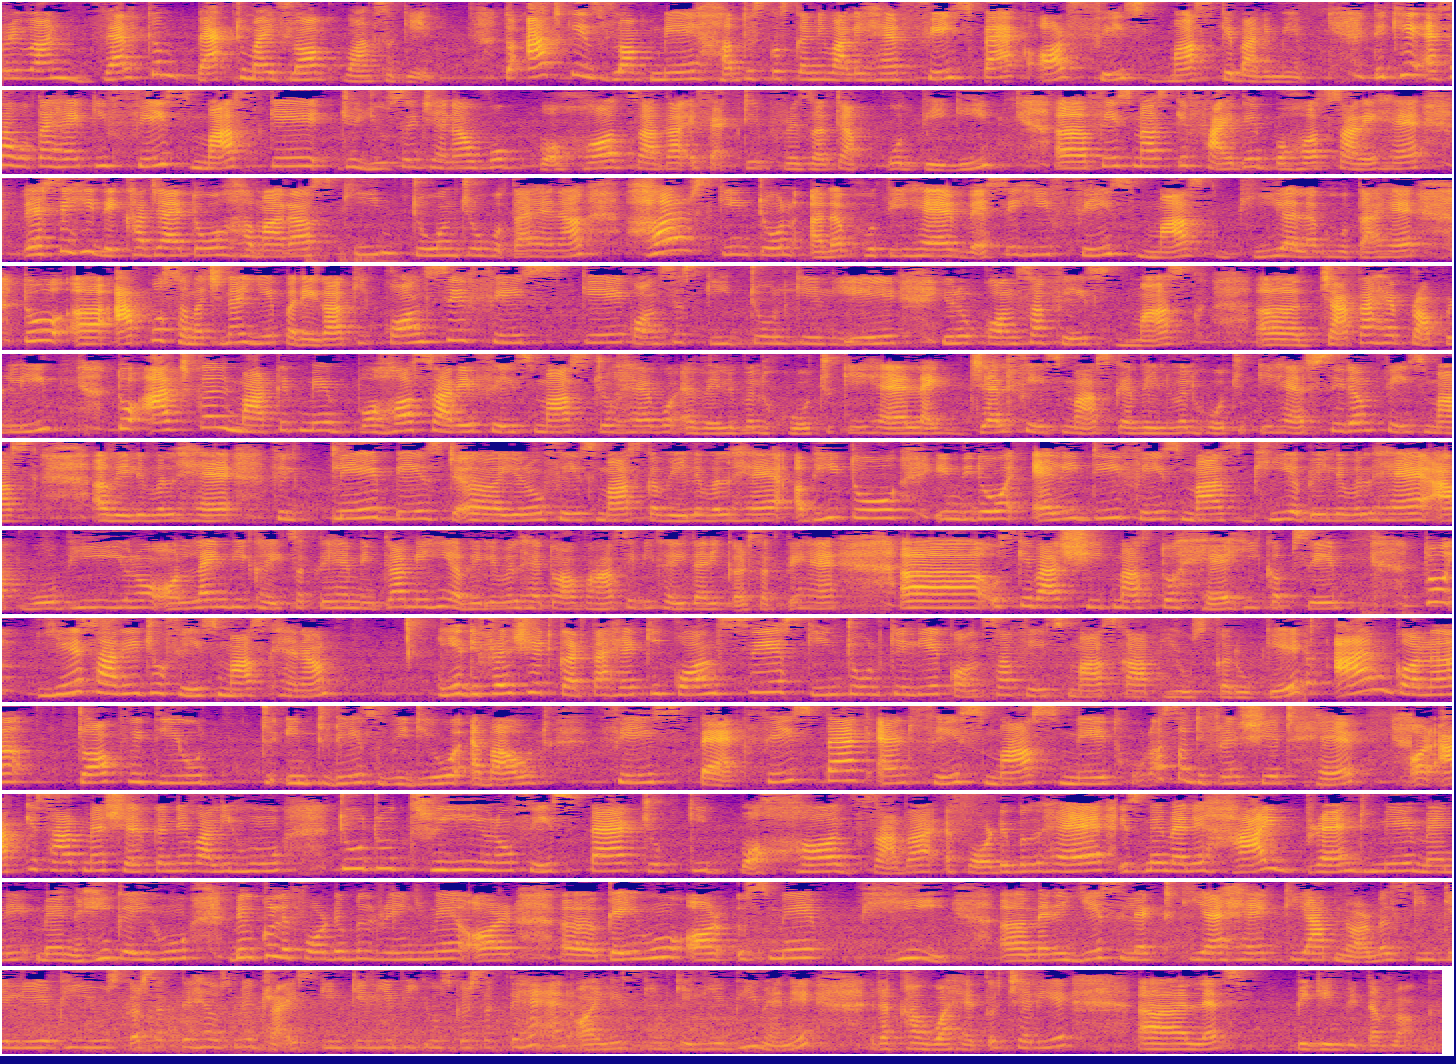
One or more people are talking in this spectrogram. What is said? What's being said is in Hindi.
everyone. Welcome back to my vlog once again. तो आज के इस व्लॉग में हम डिस्कस करने वाले हैं फेस पैक और फेस मास्क के बारे में। देखिए ऐसा होता है कि फेस मास्क के जो यूसेज है ना वो बहुत ज़्यादा इफ़ेक्टिव रिज़ल्ट आपको देगी। फेस मास्क के फ़ायदे बहुत सारे हैं। वैसे ही देखा जाए तो हमारा स्किन टोन जो होता है ना हर स्किन टोन अलग होती है। वैसे ही फेस मास्क भी अलग होता है। तो आ, आपको समझना ये पड़ेगा कि कौन से फेस के कौन से स्किन टोन के लिए यू नो कौन सा फेस मास्क जाता है प्रॉपरली तो आजकल मार्केट में बहुत सारे फेस मास्क जो है वो अवेलेबल हो चुकी है। Like gel face mask available हो चुकी है सिरम फेस मास्क अवेलेबल है फिर clay based you know face mask available है। अभी तो इन दिनों एलईडी फेस मास्क भी अवेलेबल है। आप वो भी यू नो ऑनलाइन भी खरीद सकते हैं। मिंत्रा में ही अवेलेबल है तो आप वहाँ से भी खरीदारी कर सकते हैं। आ, उसके बाद शीट मास्क तो है ही कब से? तो ये सारे जो फेस मास्क है ना, ये डिफ्रेंशिएट करता है कि कौन से स्किन टोन के लिए कौन सा फेस मास्क आप यूज़ करोगे। I am gonna talk with you in today's video about face pack face pack and face mask में थोड़ा सा डिफ्रेंशिएट है और आपके साथ मैं शेयर करने वाली हूँ two two three you know face pack जो कि बहुत ज़्यादा अफोर्डेबल है। इसमें मैंने हाई ब्रांड में मैंने, मैं नहीं गई हूँ। बिल्कुल अफोर्डेबल रेंज में और गई हूँ और उसमें भी आ, मैंने ये सिलेक्ट किया है कि आप नॉर्मल स्किन के लिए भी यूज़ कर सकते हैं उसमें ड्राई स्किन के लिए भी यूज़ कर सकते हैं एंड ऑयली स्किन के लिए भी मैंने रखा हुआ है। तो चलिए let's begin with the vlog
